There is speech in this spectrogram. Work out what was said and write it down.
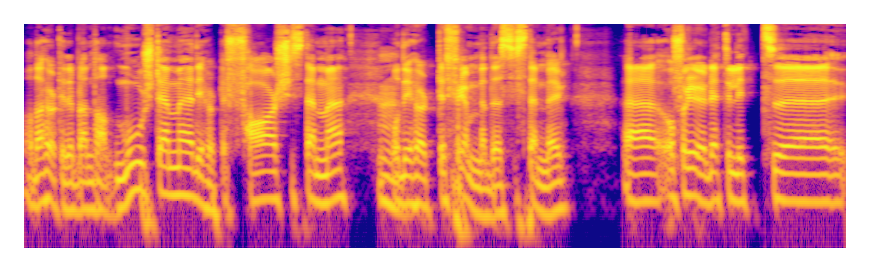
Og Da hørte de bl.a. morsstemme, de hørte fars stemme, mm. og de hørte fremmedes stemmer. Eh, og For å gjøre dette litt eh,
